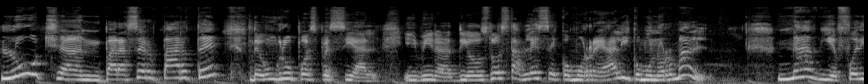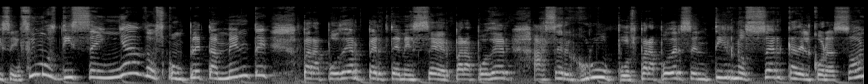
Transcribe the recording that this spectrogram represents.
luchan para ser parte de un grupo especial. Y mira, Dios lo establece como real y como normal. Nadie fue diseñado. Fuimos diseñados completamente para poder pertenecer, para poder hacer grupos, para poder sentirnos cerca del corazón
